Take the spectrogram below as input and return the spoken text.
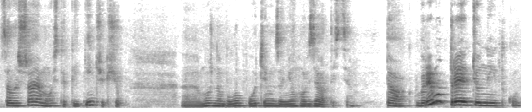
залишаємо ось такий кінчик, щоб е, можна було потім за нього взятися. Так, беремо третю нитку.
